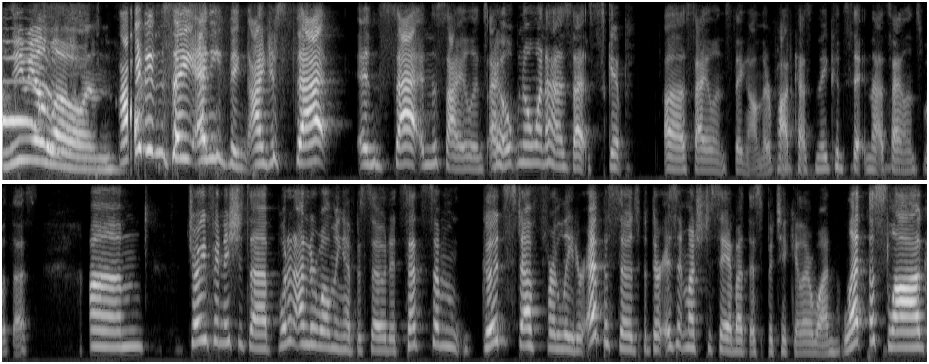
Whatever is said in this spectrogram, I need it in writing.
Leave me alone. Leave me alone. I didn't say anything. I just sat and sat in the silence. I hope no one has that skip uh silence thing on their podcast and they could sit in that silence with us. Um Joey finishes up. What an underwhelming episode. It sets some good stuff for later episodes, but there isn't much to say about this particular one. Let the slog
